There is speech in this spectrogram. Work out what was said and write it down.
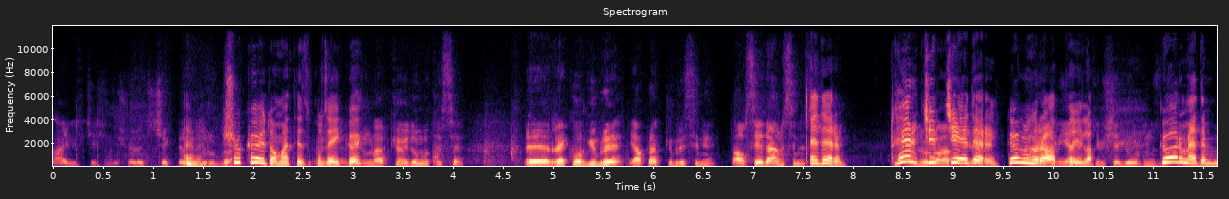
Taybif çeşidi. Şöyle çiçekleri Evet. dururlar. Şu köy domatesi Ee, Kuzeyköy. şunlar köy domatesi. Ee, rekor gübre, yaprak gübresini tavsiye eder misiniz? Ederim. Her Gönül çiftçi ederim. Gönül rahatlığıyla. bir şey gördünüz? Görmedim. Yapmadınız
